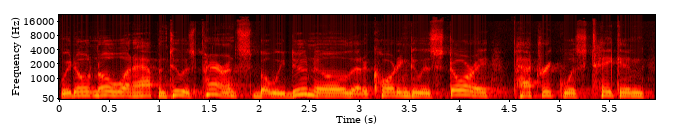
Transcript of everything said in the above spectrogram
We don't know what happened to his parents, but we do know that according to his story, Patrick was taken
